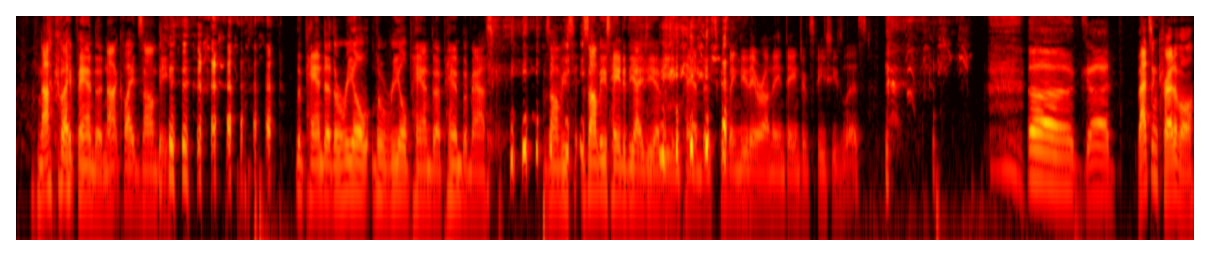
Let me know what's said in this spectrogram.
not quite panda, not quite zombie. the panda, the real, the real panda, panda mask. zombies, zombies hated the idea of eating pandas because they knew they were on the endangered species list. Oh god. That's incredible.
